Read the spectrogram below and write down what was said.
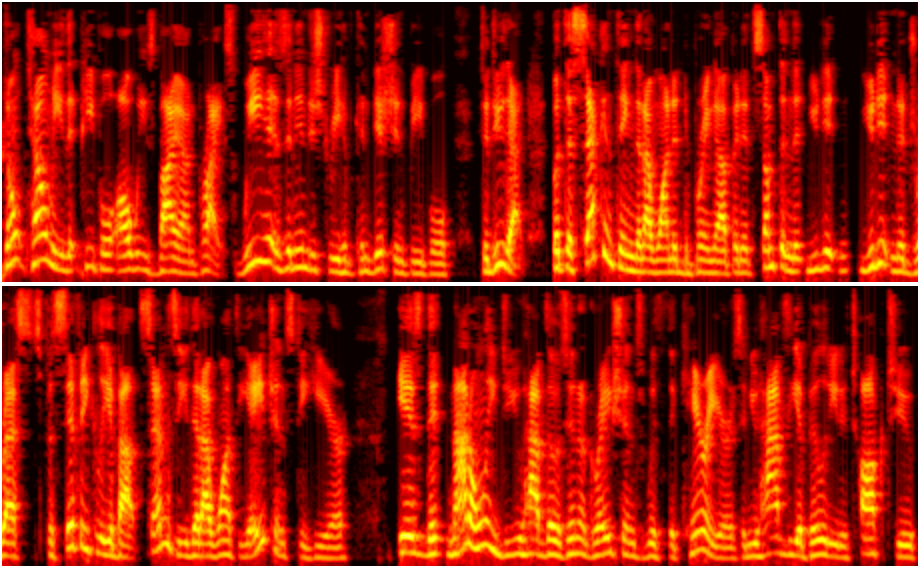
don't tell me that people always buy on price. We as an industry have conditioned people to do that. But the second thing that I wanted to bring up, and it's something that you didn't, you didn't address specifically about Semsee that I want the agents to hear is that not only do you have those integrations with the carriers and you have the ability to talk to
